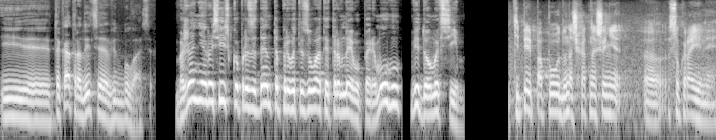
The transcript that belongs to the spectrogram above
І така традиція відбулася. Бажання російського президента приватизувати травневу перемогу відоме всім. Теперь по поводу наших отношений э, с Украиной.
